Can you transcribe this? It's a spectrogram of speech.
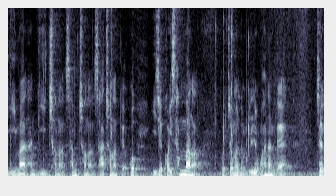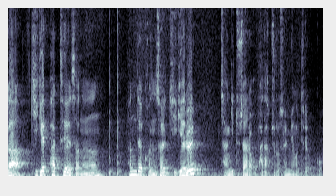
2만 한 2천원, 3천원, 4천원대였고 이제 거의 3만원 고점을 넘기려고 하는데 제가 기계 파트에서는 현대 건설 기계를 장기 투자라고 바닥주로 설명을 드렸고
